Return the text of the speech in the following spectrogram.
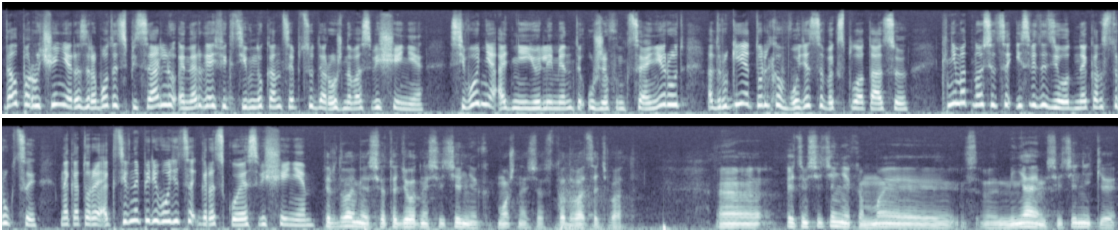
дал поручение разработать специальную энергоэффективную концепцию дорожного освещения. Сегодня одни ее элементы уже функционируют, а другие только вводятся в эксплуатацию. К ним относятся и светодиодные конструкции, на которые активно переводится городское освещение. Перед вами светодиодный светильник мощностью 120 ватт. Э, этим светильником мы меняем светильники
